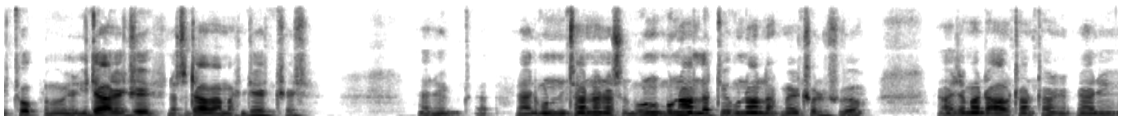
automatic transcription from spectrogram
bir toplumu idareci nasıl davranmak gerekir. Yani yani bunu insanlar nasıl bunu, bunu anlatıyor, bunu anlatmaya çalışıyor. Aynı zamanda Altantan yani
